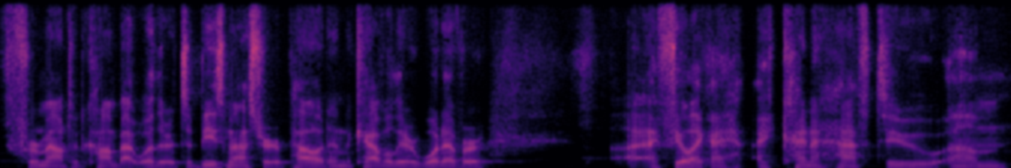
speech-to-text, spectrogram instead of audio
for mounted combat, whether it's a beastmaster, a paladin, a cavalier, whatever. I feel like I, I kind of have to um,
